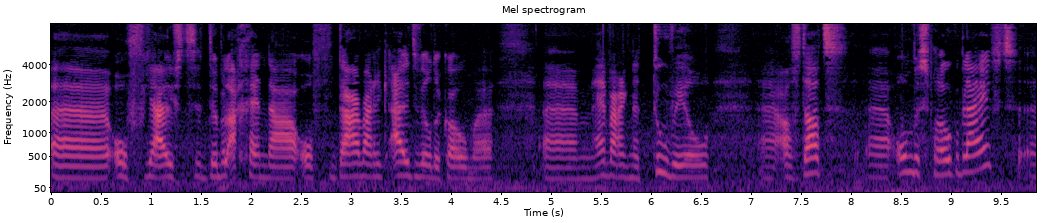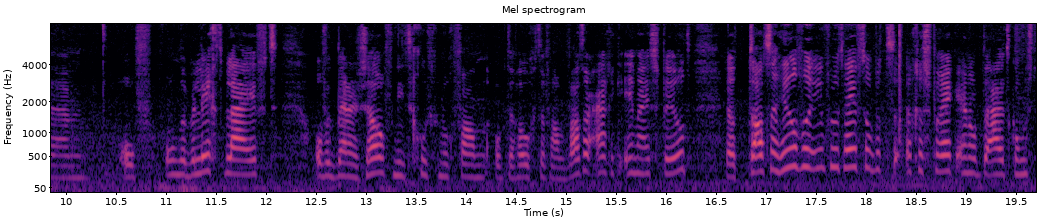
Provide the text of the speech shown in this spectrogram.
uh, of juist dubbele agenda, of daar waar ik uit wilde komen, um, hè, waar ik naartoe wil. Uh, als dat onbesproken blijft, um, of onderbelicht blijft, of ik ben er zelf niet goed genoeg van op de hoogte van wat er eigenlijk in mij speelt, dat dat heel veel invloed heeft op het gesprek en op de uitkomst,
